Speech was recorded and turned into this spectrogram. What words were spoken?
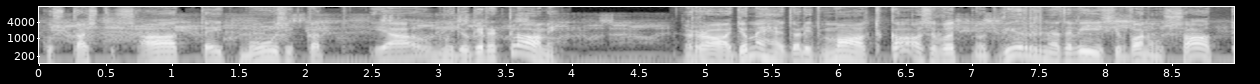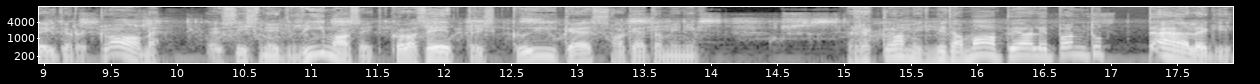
kust lasti saateid, muusikat ja muidugi reklaami. raadiomehed olid maalt kaasa võtnud virnade viisi vanu saateid ja reklaame, siis neid viimaseid kõlas eetris kõige sagedamini reklaamid, mida maa peal ei pandud tähelegi,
